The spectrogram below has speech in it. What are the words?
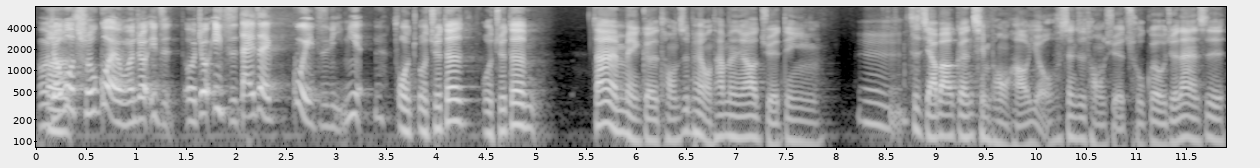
我就不出柜，我们就一直我就一直待在柜子里面。我我觉得，我觉得，当然每个同志朋友他们要决定，嗯，自己要不要跟亲朋好友甚至同学出柜。我觉得当然是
